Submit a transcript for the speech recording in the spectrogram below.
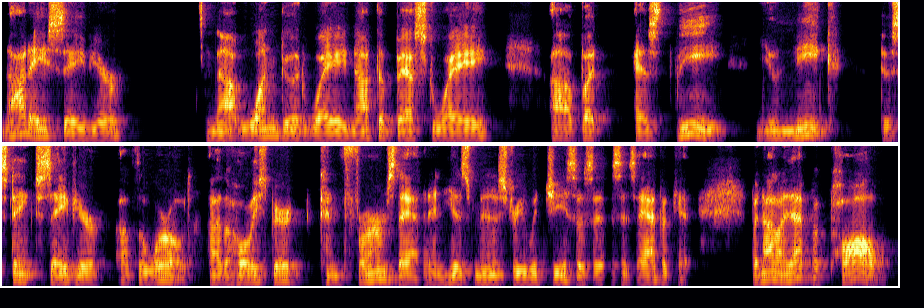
not a Savior, not one good way, not the best way, uh, but as the unique distinct Savior of the world. Uh, the Holy Spirit confirms that in his ministry with Jesus as his advocate. But not only that, but Paul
